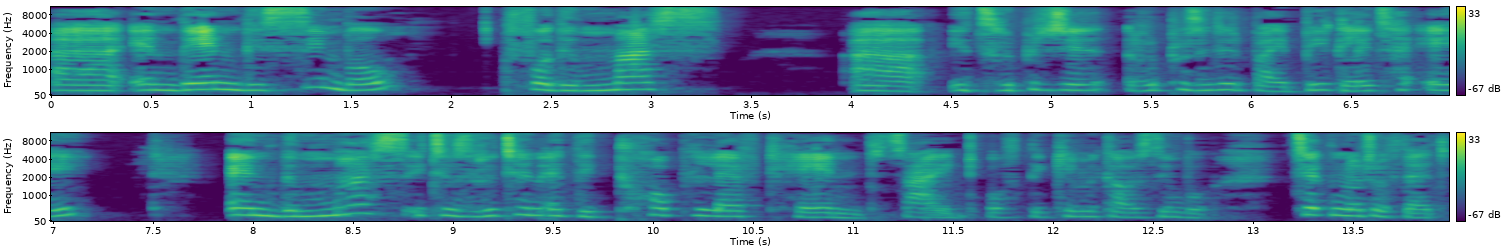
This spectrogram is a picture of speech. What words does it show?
uh, and then the symbol for the mass, uh, it's represented represented by big letter A and the mass it is written at the top left hand side of the chemical symbol. Take note of that.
